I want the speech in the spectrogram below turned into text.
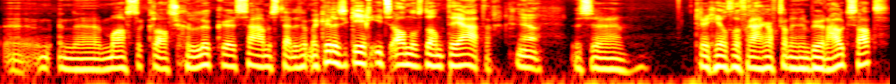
een, een uh, masterclass geluk samenstellen. Maar ik wil eens een keer iets anders dan theater. Ja. Dus ik kreeg heel veel vragen of ik dan in een burn-out zat.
